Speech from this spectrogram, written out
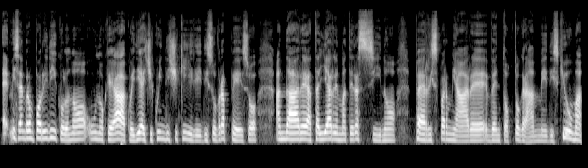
eh, mi sembra un po' ridicolo, no? Uno che ha quei 10-15 kg di sovrappeso andare a tagliare il materassino per risparmiare 28 grammi di schiuma.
